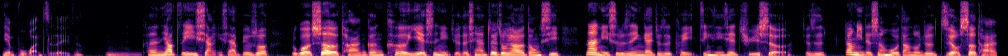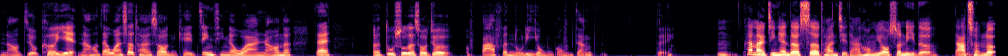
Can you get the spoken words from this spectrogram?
念不完之类的。嗯，可能要自己想一下，比如说如果社团跟课业是你觉得现在最重要的东西，那你是不是应该就是可以进行一些取舍，就是。让你的生活当中就是只有社团，然后只有课业，然后在玩社团的时候，你可以尽情的玩，然后呢，在呃读书的时候就发奋努力用功，这样子。对，嗯，看来今天的社团解答通又顺利的达成了，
